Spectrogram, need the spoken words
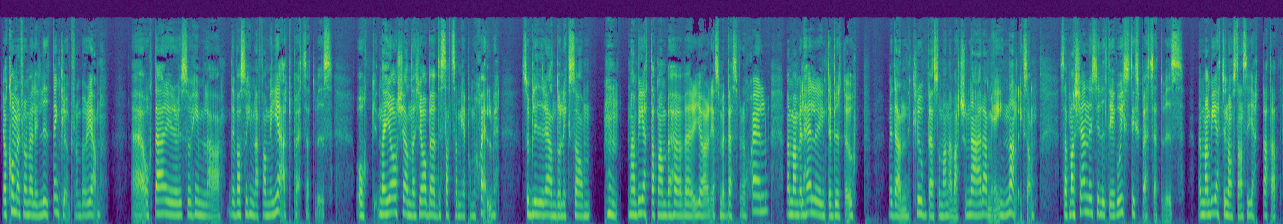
jag kommer från en väldigt liten klubb från början. Eh, och där är det så himla, det var så himla familjärt på ett sätt och vis. Och när jag kände att jag behövde satsa mer på mig själv, så blir det ändå liksom, man vet att man behöver göra det som är bäst för en själv, men man vill heller inte bryta upp med den klubben som man har varit så nära med innan. Liksom. Så att man känner sig lite egoistisk på ett sätt och vis. Men man vet ju någonstans i hjärtat att,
